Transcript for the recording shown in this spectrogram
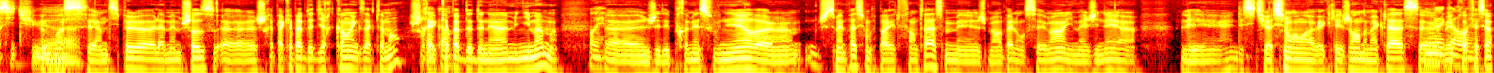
Si tu. Moi, euh, c'est un petit peu euh, la même chose. Euh, je serais pas capable de dire quand exactement. Je serais capable de donner un minimum. Ouais. Euh, J'ai des premiers souvenirs. euh, je sais même pas si on peut parler de fantasmes, mais je me rappelle en CE1 imaginer euh, les, les situations avec les gens de ma classe, euh, mes professeurs.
